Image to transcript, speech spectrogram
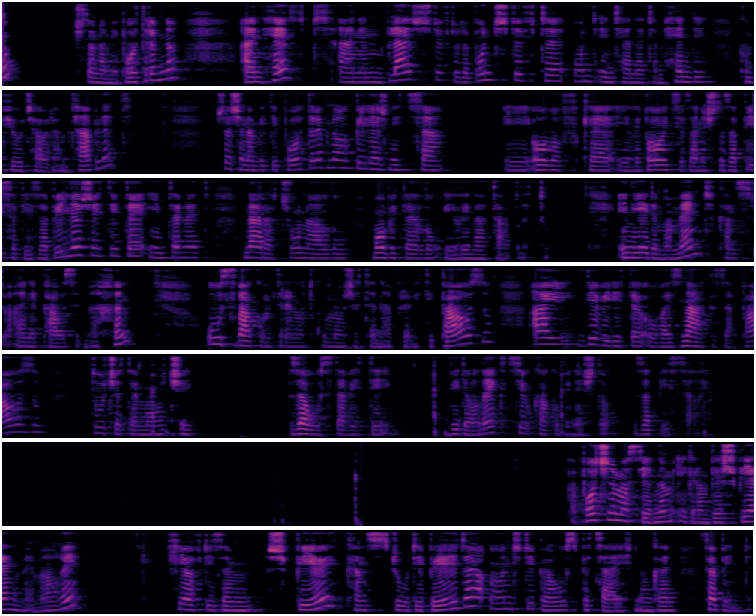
Što nam je potrebno? Ein Heft, einen Bleistift oder Buntstifte und Internet am Handy, Computer oder am Tablet. Što će nam biti potrebno? Bilježnica i olovke ili bojice za nešto zapisati i zabilježiti te internet na računalu, mobitelu ili na tabletu. In jedem Moment kannst du eine Pause machen. U svakom trenutku možete napraviti pauzu, a i gdje vidite ovaj znak za pauzu, tu ćete moći zaustaviti video lekciju kako bi nešto zapisali. Pa počnemo s jednom igrom. Spielen Memory. Hier auf diesem Spiel kannst du die Bilder und die Berufsbezeichnungen verbinden.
